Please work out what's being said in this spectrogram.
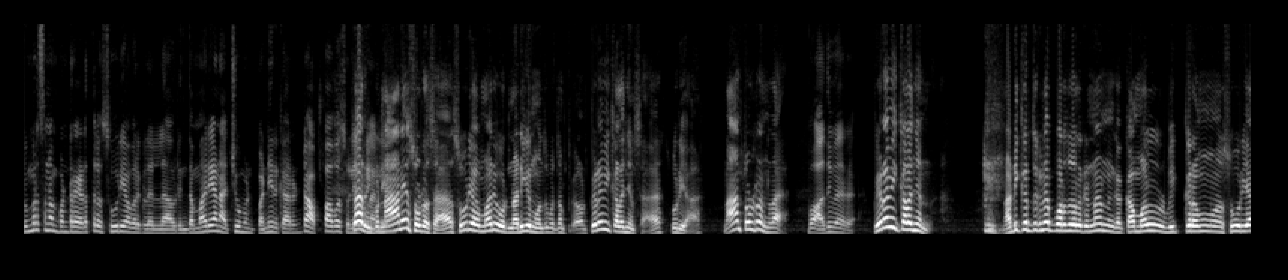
விமர்சனம் பண்ற இடத்துல சூர்யா அவர்கள் இல்ல அவர் இந்த மாதிரியான அச்சீவ்மெண்ட் பண்ணிருக்காருன்ட்டு அப்பாவா சொல்லி இப்போ நானே சொல்கிறேன் சார் சூர்யா மாதிரி ஒரு நடிகன் வந்து பிறவி கலைஞன் சார் சூர்யா. நான் சொல்கிறேன்ல ஓ அது வேற. பிறவி கலைஞன். நடிக்கிறதுக்குன்னே பிறந்தவர்களுக்குன்னா நீங்கள் கமல் விக்ரம் சூர்யா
